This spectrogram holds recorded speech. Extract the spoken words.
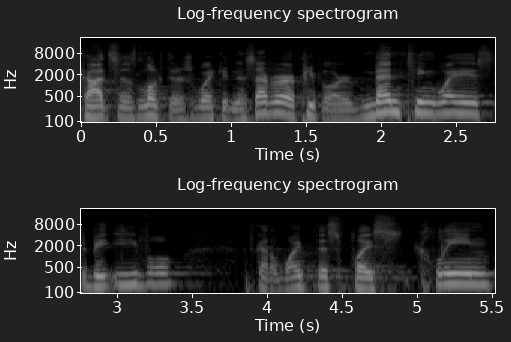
God says, Look, there's wickedness everywhere. People are inventing ways to be evil. I've got to wipe this place clean.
